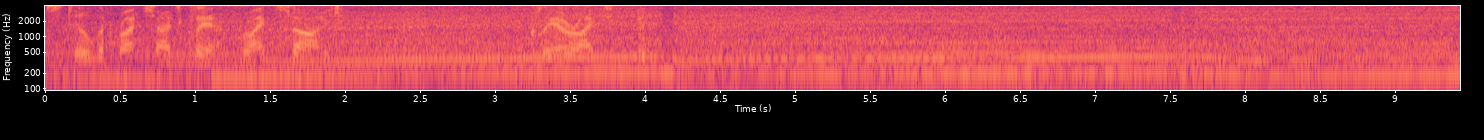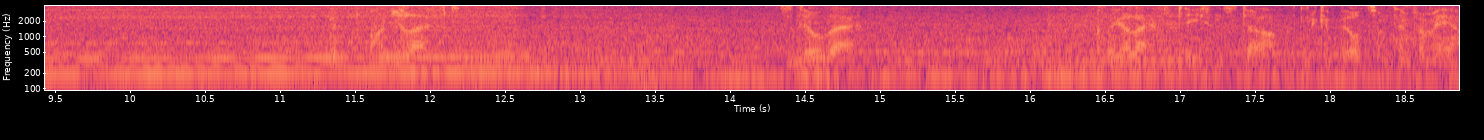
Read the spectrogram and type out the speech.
Still the right side's clear. Right side. Clear right. On your left. Still there. Clear left, decent start. We can build something from here.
